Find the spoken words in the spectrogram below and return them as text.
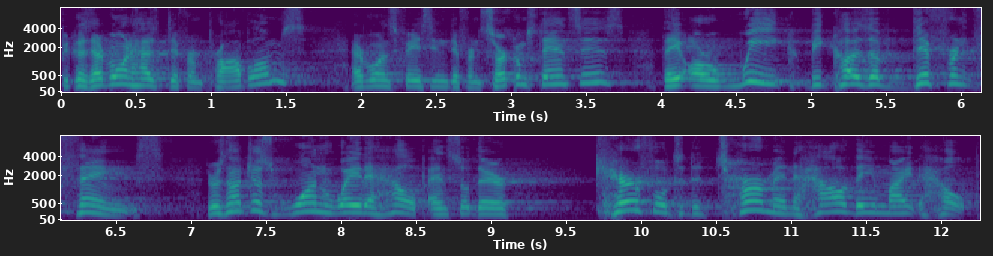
because everyone has different problems, everyone's facing different circumstances. They are weak because of different things. There's not just one way to help, and so they're careful to determine how they might help.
